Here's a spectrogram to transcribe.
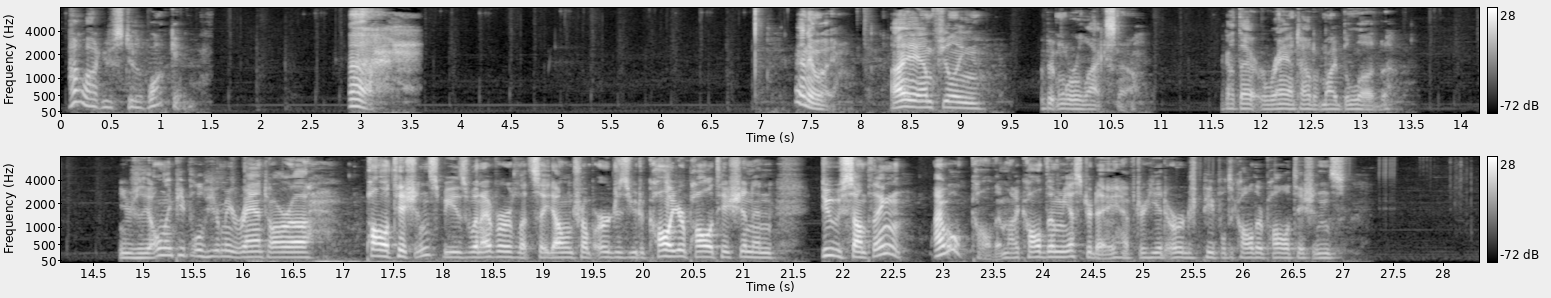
How are you still walking? Ah. Anyway, I am feeling a bit more relaxed now. I got that rant out of my blood. Usually the only people who hear me rant are uh, politicians, because whenever, let's say, Donald Trump urges you to call your politician and do something, I will call them. I called them yesterday after he had urged people to call their politicians.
